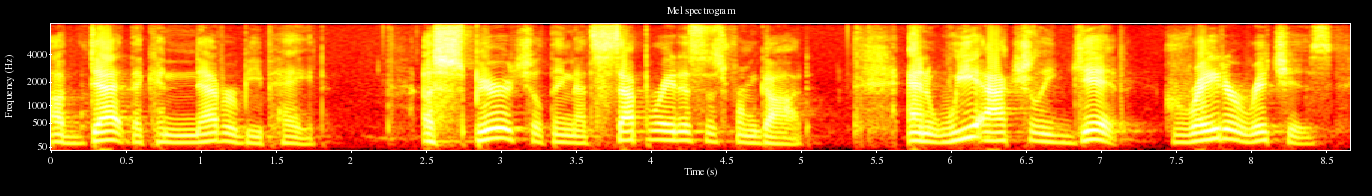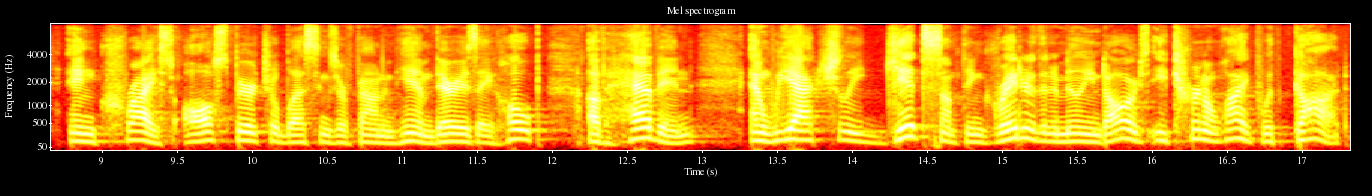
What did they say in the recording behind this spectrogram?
of debt that can never be paid, a spiritual thing that separates us from God. And we actually get greater riches in Christ. All spiritual blessings are found in Him. There is a hope of heaven, and we actually get something greater than a million dollars eternal life with God.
